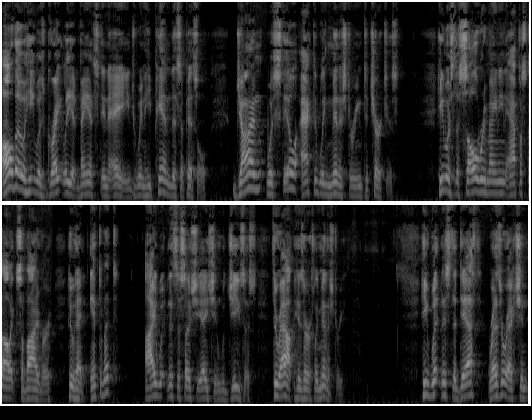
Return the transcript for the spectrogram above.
Although he was greatly advanced in age when he penned this epistle, John was still actively ministering to churches. He was the sole remaining apostolic survivor who had intimate eyewitness association with Jesus throughout his earthly ministry. He witnessed the death, resurrection,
